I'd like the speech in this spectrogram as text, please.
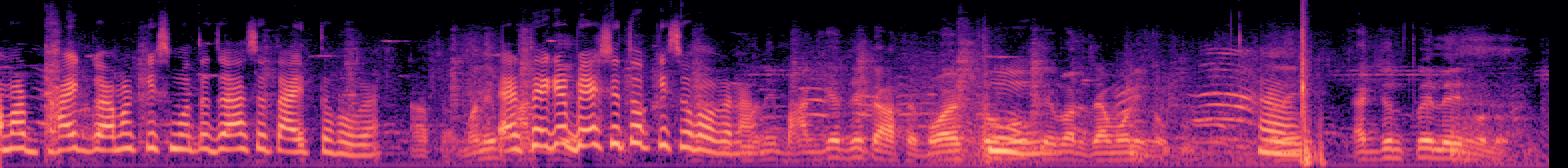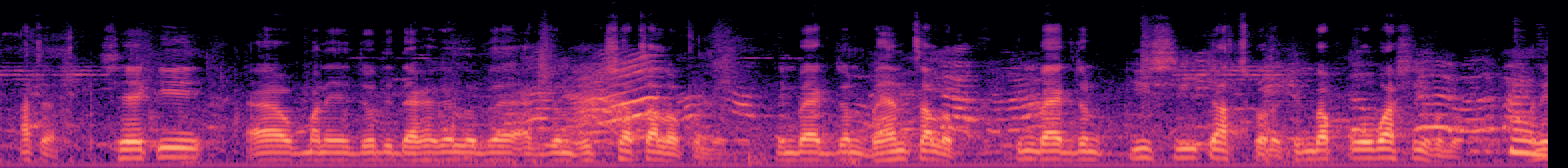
আমার ভাগ্য আমার কিসমতে যা আছে তাই তো হবে। আচ্ছা মানে এর থেকে বেশি তো কিছু হবে না। মানে ভাগ্যে যেটা আছে বয়স্ক হোক এবার যেমনই হোক হ্যাঁ। মানে একজন পেলেই হলো। আচ্ছা সে কি মানে যদি দেখা গেল যে একজন রিক্সা চালক হলো কিংবা একজন ভ্যান চালক কিংবা একজন কৃষি কাজ করে কিংবা প্রবাসী হলো মানে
